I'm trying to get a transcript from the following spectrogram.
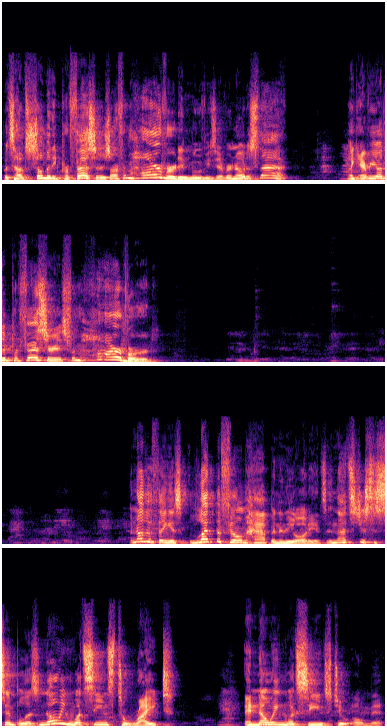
but how so many professors are from Harvard in movies. You ever notice that? Like every other professor is from Harvard. Another thing is let the film happen in the audience. And that's just as simple as knowing what scenes to write and knowing what scenes to omit.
